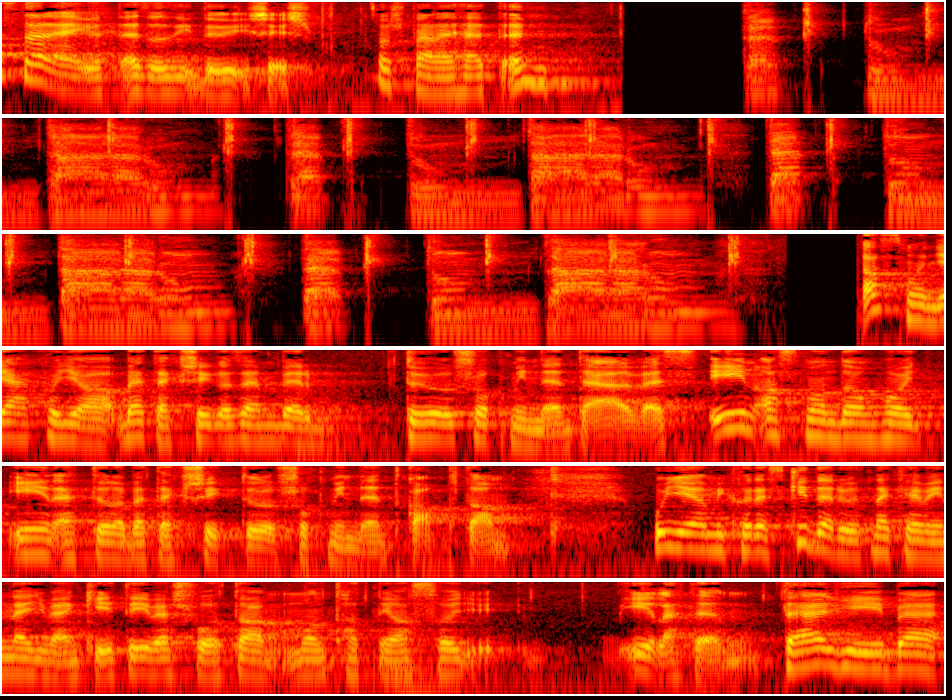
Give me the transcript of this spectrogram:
aztán eljött ez az idő is, és most már tararum, tep tum tararum, tep tum tararum, tep tum tararum. Azt mondják, hogy a betegség az embertől sok mindent elvesz. Én azt mondom, hogy én ettől a betegségtől sok mindent kaptam. Ugye, amikor ez kiderült nekem, én 42 éves voltam, mondhatni azt, hogy életem teljébe,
